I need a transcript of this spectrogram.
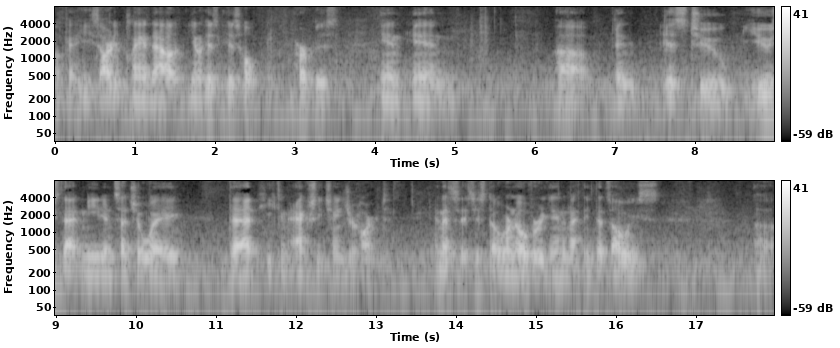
Okay, He's already planned out. You know, His His whole purpose in in uh, in is to use that need in such a way that he can actually change your heart. And that's it's just over and over again. And I think that's always uh,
